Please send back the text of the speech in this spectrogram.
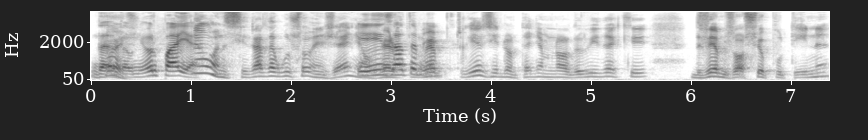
Da, da, União Europeia. Não, a necessidade aguçou o engenho. Exatamente. É português e não tenho a menor dúvida que devemos ao Sr. Putin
